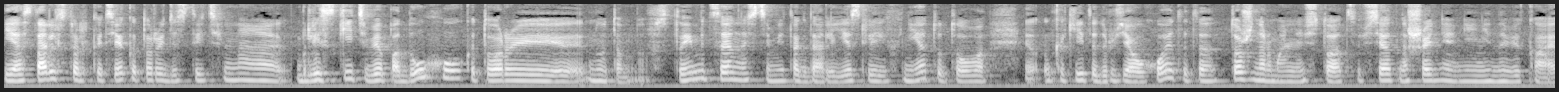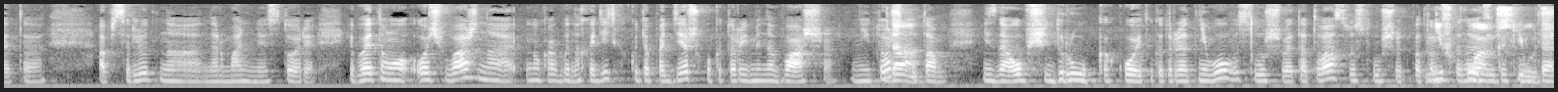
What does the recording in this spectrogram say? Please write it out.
И остались только те, которые действительно близки тебе по духу, которые, ну, там, с твоими ценностями и так далее. Если их нету, то э, какие-то друзья уходят, это тоже нормальная ситуация. Все отношения, они не на века, это абсолютно нормальная история. И поэтому очень важно, ну, как бы находить какую-то поддержку, которая именно ваша. Не то, да. что там, не знаю, общий друг какой-то, который от него выслушивает, от вас выслушивает, потом Ни становится какими-то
